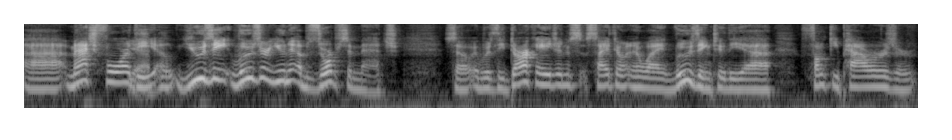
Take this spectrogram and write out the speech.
Uh, match four, the Yeah. uh, Uzi, loser unit absorption match. So it was the Dark Agents, Saito and Inoue, losing to the uh, Funky Powers, or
